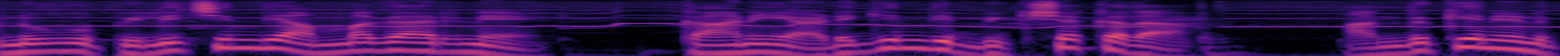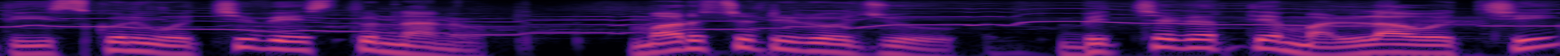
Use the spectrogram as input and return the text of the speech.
నువ్వు పిలిచింది అమ్మగారినే కాని అడిగింది భిక్ష కదా. అందుకే నేను తీసుకుని వచ్చి వేస్తున్నాను. మరుసటి రోజు బిచ్చగత్తె మళ్ళా వచ్చి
